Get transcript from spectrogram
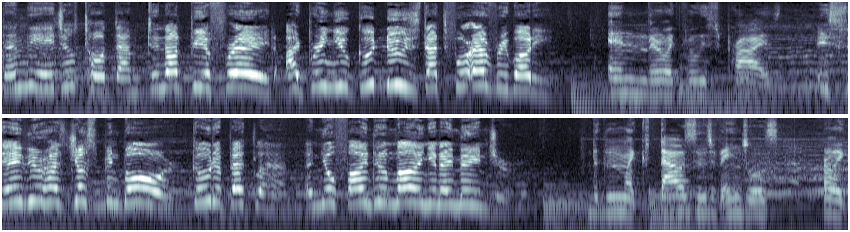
Then the angel told them, Do not be afraid. I bring you good news that's for everybody. And they're like really surprised. A Savior has just been born. Go to Bethlehem, and you'll find him lying in a manger. But then like thousands of angels are like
